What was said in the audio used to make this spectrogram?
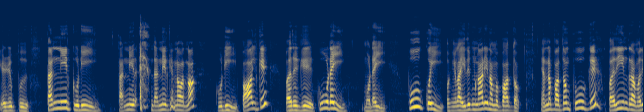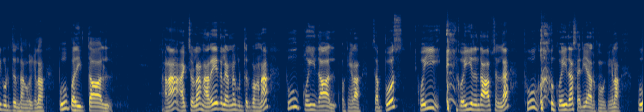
எழுப்பு. தண்ணீர் குடி. தண்ணீர் தண்ணீருக்கு என்ன வரணும்? குடி. பாலுக்கு பருகு கூடை முடை. பூ கொய். ஓகேங்களா? இதுக்கு முன்னாடி நம்ம பார்த்தோம். என்ன பார்த்தோம்? பூவுக்கு பரின்ற மாதிரி கொடுத்துருந்தாங்க ஓகேங்களா? பூ பறித்தால். ஆனால் ஆக்சுவலாக நிறைய இதில் என்ன கொடுத்துருப்பாங்கன்னா பூ கொய்தால் ஓகேங்களா? சப்போஸ் கொய் கொய் இருந்த ஆப்ஷனில் பூ கொய் தான் சரியாக இருக்கும் ஓகேங்களா? பூ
